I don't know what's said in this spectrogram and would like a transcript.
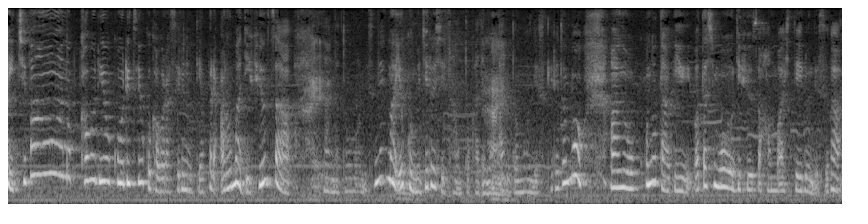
あ、一番あの香りを効率よく香らせるのってやっぱりアロマディフューザーなんだと思うんですね、まあ、よく無印さんとかでもあると思うんですけれども、あのこの度私もディフューザー販売しているんですが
